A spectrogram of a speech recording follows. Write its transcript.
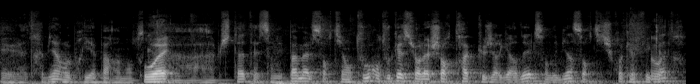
Et elle a très bien repris apparemment. Parce Ouais. Albstadt, elle s'en est pas mal sortie en tout. En tout cas, sur la short track que j'ai regardé, elle s'en est bien sortie. Je crois qu'elle fait Ouais. 4.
